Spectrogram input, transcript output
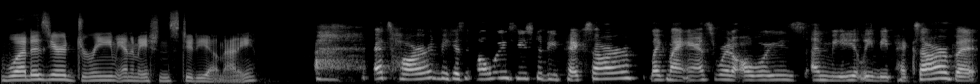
what is your dream animation studio, Maddie? It's hard because it always used to be Pixar. Like my answer would always immediately be Pixar, but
